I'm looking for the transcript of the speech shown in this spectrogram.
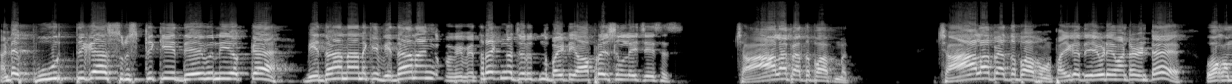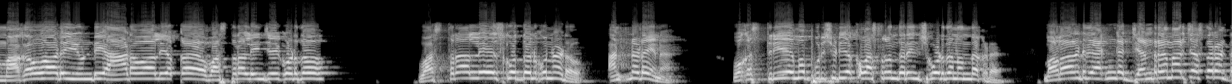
అంటే పూర్తిగా సృష్టికి దేవుని యొక్క విధానానికి విధానం వ్యతిరేకంగా జరుగుతుంది బయట ఆపరేషన్లు చేసేసి. చాలా పెద్ద పాపం అది. చాలా పెద్ద పాపం. పైగా దేవుడు ఏమంటాడంటే ఒక మగవాడు ఉండి ఆడవాళ్ళ యొక్క వస్త్రాలు ఏం చేయకూడదు? వస్త్రాలు వేసుకోవద్దు అనుకున్నాడు. అంటున్నాడు ఆయన. ఒక స్త్రీ ఏమో పురుషుడి యొక్క వస్త్రం ధరించకూడదని ఉంది అక్కడ. మరలాంటిది ఏకంగా జెండరే మార్చేస్తారంట.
